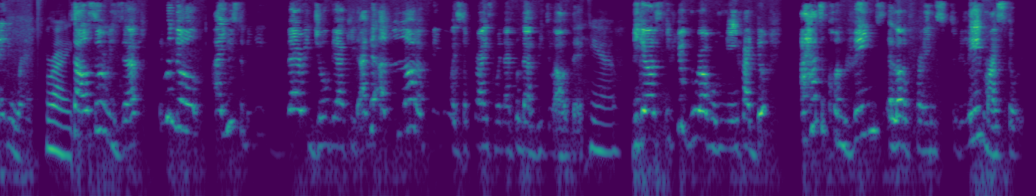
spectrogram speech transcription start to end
anywhere. Right. So I was so reserved, even though I used to be this very jovial kid. I get a lot of people were surprised when I put that video out there. Yeah. Because if you grew up with me, if I don't, I had to convince a lot of friends to believe my story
